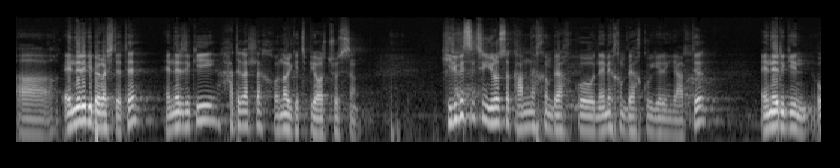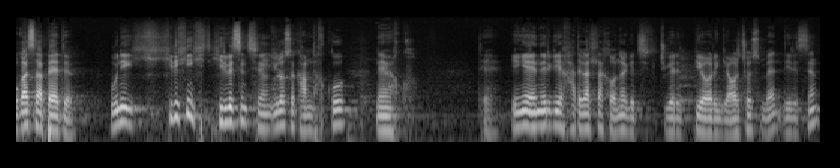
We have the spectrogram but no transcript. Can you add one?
вэ гэвэл а энерги байгаа шүү дээ те энерги хадгалах онол гэж би орчуулсан хэрэгэлсэн чинь ерөөсө камнахан байхгүй намийнхан байхгүй гэрэн явдаг. Энерги нь угаасаа байдаг. Үнийг хэрхэн хэрэгэлсэн чинь ерөөсө камнахгүй намихгүй тий ингийн энерги хадгалах онол гэж чигээр би өөр ингээ орчуулсан байна нэрсэн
